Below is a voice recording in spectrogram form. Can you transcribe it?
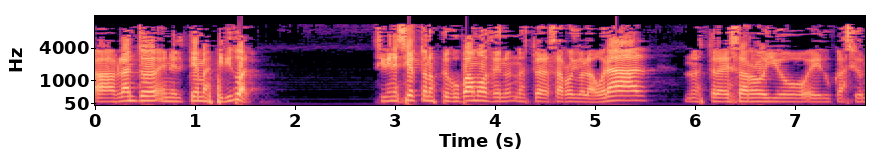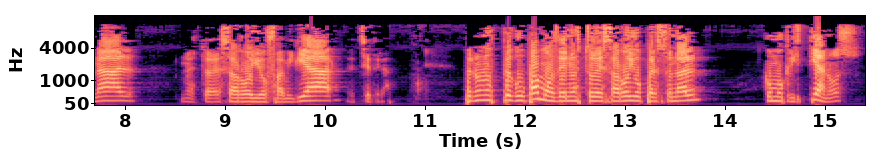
hablando en el tema espiritual. Si bien es cierto, nos preocupamos de nuestro desarrollo laboral, nuestro desarrollo educacional, nuestro desarrollo familiar, etcétera pero nos preocupamos de nuestro desarrollo personal como cristianos,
